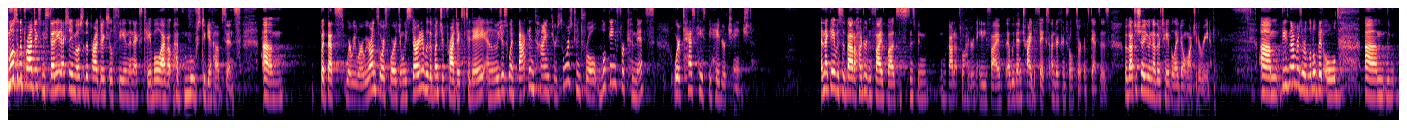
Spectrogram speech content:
most of the projects we studied, actually most of the projects you'll see in the next table have, have moved to GitHub since. Um, but that's where we were. We were on SourceForge, and we started with a bunch of projects today, and then we just went back in time through source control looking for commits where test case behavior changed. And that gave us about 105 bugs. This has since been got up to 185 that we then tried to fix under controlled circumstances. I'm about to show you another table I don't want you to read. Um, these numbers are a little bit old, um,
